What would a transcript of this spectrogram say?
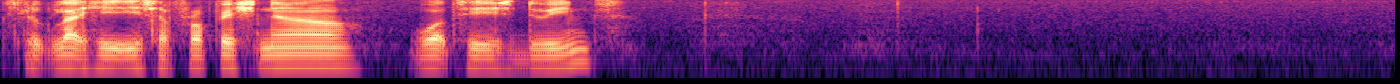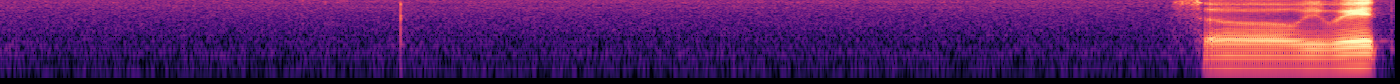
it look like he is a professional what he is doing. So we wait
